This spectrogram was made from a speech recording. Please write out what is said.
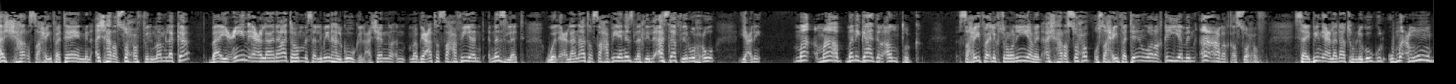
أشهر صحيفتين من أشهر الصحف في المملكة بايعين إعلاناتهم مسلمينها لجوجل. عشان مبيعات الصحفية نزلت والإعلانات الصحفية نزلت للأسف يروحوا يعني ما ما ماني قادر أنطق. صحيفة إلكترونية من أشهر الصحف وصحيفتين ورقية من أعرق الصحف. سايبين إعلاناتهم لجوجل ومع مو,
